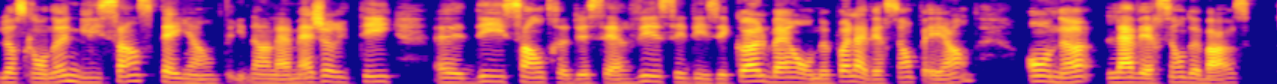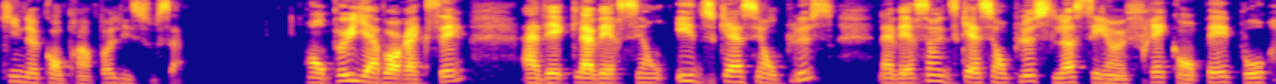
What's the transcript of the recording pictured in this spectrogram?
lorsqu'on a une licence payante. Et dans la majorité euh, des centres de services et des écoles, ben, on n'a pas la version payante, on a la version de base qui ne comprend pas les sous-salles. On peut y avoir accès avec la version Éducation Plus. La version Éducation Plus, là, c'est un frais qu'on paye pour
